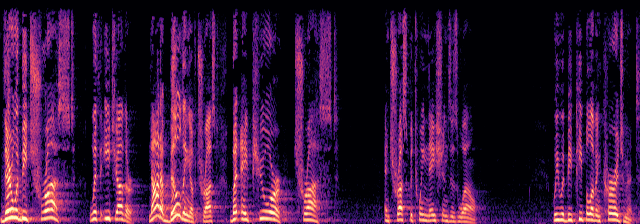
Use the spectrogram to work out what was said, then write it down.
There would be trust with each other. Not a building of trust, but a pure trust and trust between nations as well. We would be people of encouragement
